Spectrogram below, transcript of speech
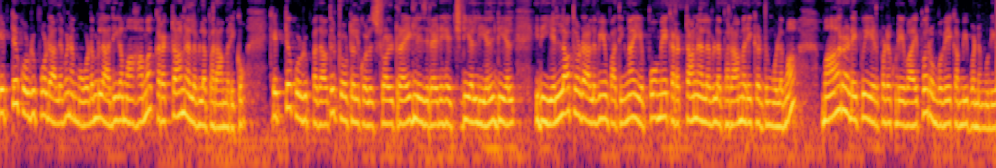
கெட்ட கொழுப்போட அளவு நம்ம உடம்புல அதிகமாகாமல் கரெக்டான அளவில் பராமரிக்கும். கெட்ட கொழுப்பு அதாவது total cholesterol triglyceride HDL LDL இது எல்லாத்தோட அளவையும் பார்த்திங்கன்னா எப்போவுமே கரெக்டான அளவில் பராமரிக்கிறது மூலமாக மாரடைப்பு ஏற்படக்கூடிய வாய்ப்பை ரொம்பவே கம்மி பண்ண முடியும்.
